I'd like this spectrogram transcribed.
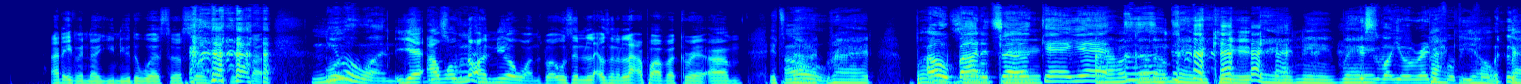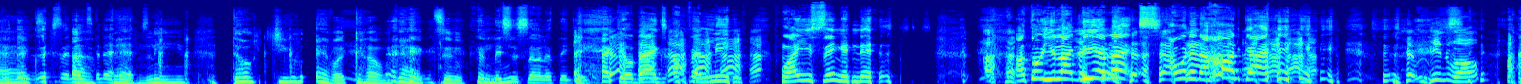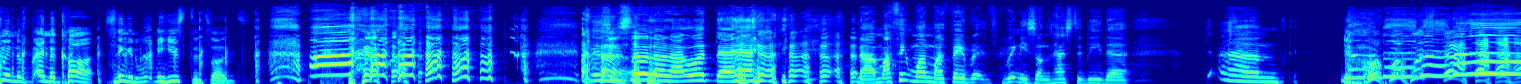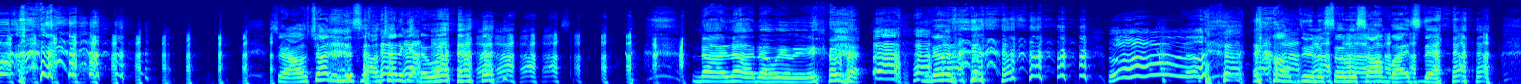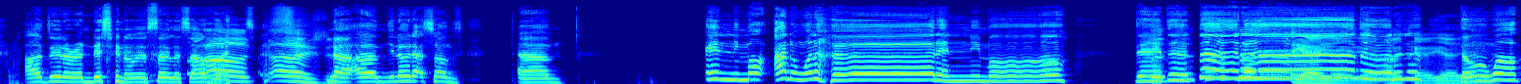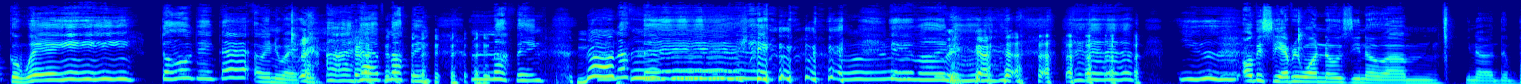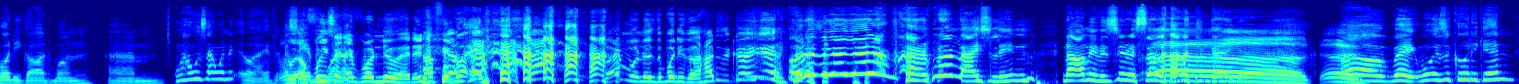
I didn't even know you knew the words to a song. like this." Like, newer ones. yeah, I, well, not her one? newer ones, but it was in it was in the latter part of her career. Um, it's Oh. not right, but Oh, it's but it's okay. Yeah, I'm gonna make it anyway. This is what you're ready Pack for, people. your bags Listen up and leave. Don't you ever come back to me. Mrs. Solo thinking, pack your bags up and leave. Why are you singing this? I thought you liked DMX. I wanted a hard guy. Meanwhile, I'm in the in the car singing Whitney Houston songs. Mrs. Solo, like, what the heck? nah, I think one of my favorite Whitney songs has to be the um. Sorry, I was trying to listen. I was trying to get the word. no, no, no. Wait, wait, wait. Come back. You know, I was doing the solo sound bites there. I was doing a rendition of the solo sound oh bites. gosh. No, um, you know that song's um anymore. I don't wanna hurt anymore. Da, da, da, Yeah, yeah, yeah. Okay, yeah, yeah, Don't yeah. walk away. Don't think that. Oh, anyway, I have nothing, nothing, nothing. if I don't have you. Obviously, everyone knows, you know, um, you know, the bodyguard one. Um, what was that one? Oh, I, I, I thought you said everyone, I- everyone knew it. Forgotten. But everyone knows the bodyguard. How does it go again? Oh, that's good. Yeah, I remember actually. No, I'm even serious. Does it go again? Oh. Oh wait, what is it called again?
